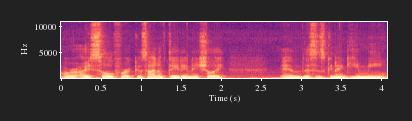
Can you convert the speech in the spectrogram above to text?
or I solve for cosine of theta initially and this is going to give me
